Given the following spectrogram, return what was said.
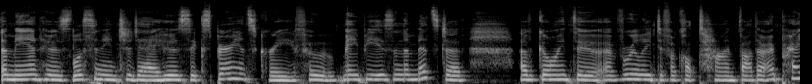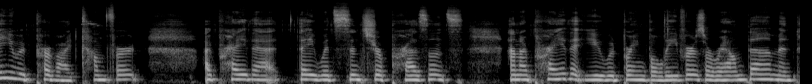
the man who is listening today who's experienced grief, who maybe is in the midst of, of going through a really difficult time. Father, I pray you would provide comfort. I pray that they would sense your presence, and I pray that you would bring believers around them and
